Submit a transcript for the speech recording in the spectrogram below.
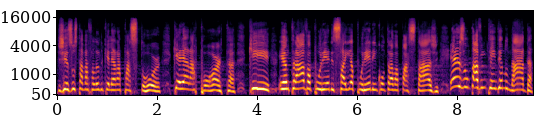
Jesus estava falando que ele era pastor, que ele era a porta, que entrava por ele, saía por ele, encontrava pastagem. Eles não estavam entendendo nada.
